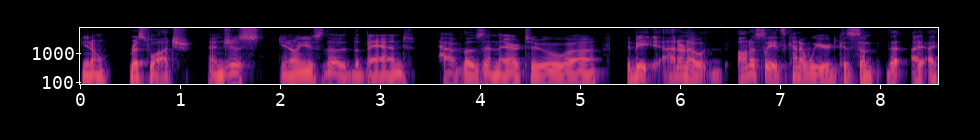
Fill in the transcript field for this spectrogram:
you know wristwatch and just you know use the the band have those in there to uh it'd be i don't know honestly it's kind of weird because some I, I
